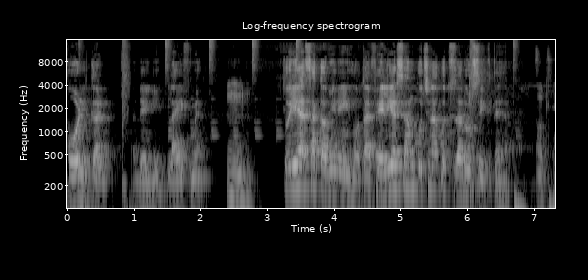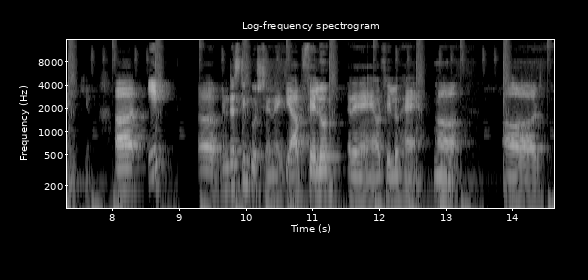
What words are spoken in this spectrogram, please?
होल्ड कर देगी लाइफ में। hmm. तो ये ऐसा कभी नहीं होता है। फेलियर से हम कुछ ना कुछ ज़रूर सीखते हैं। ओके थैंक यू एक इंटरेस्टिंग क्वेश्चन है कि आप फेलो रहे हैं और फेलो हैं। uh, और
